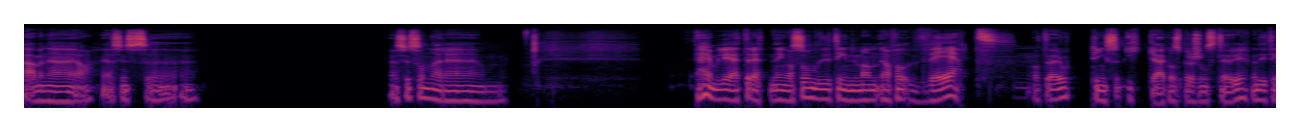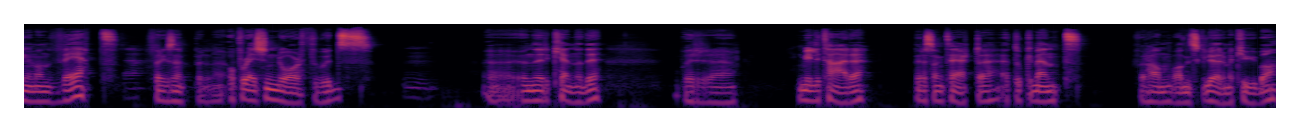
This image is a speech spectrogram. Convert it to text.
ja, men jeg, ja, jeg syns uh, Jeg syns sånn derre um, Hemmelig etterretning og sånn, de tingene man iallfall vet mm. at de har gjort, ting som ikke er konspirasjonsteori, men de tingene man vet. F.eks. Operation Northwoods mm. under Kennedy, hvor militæret presenterte et dokument for han hva de skulle gjøre med Cuba.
